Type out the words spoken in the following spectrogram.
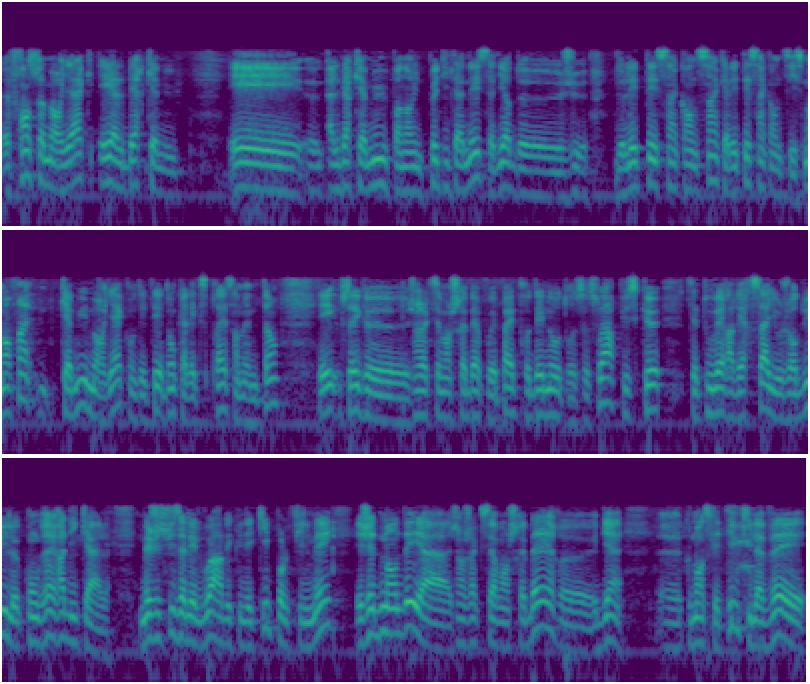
euh, François Mauriac et Albert Camus. Et euh, Albert Camus pendant une petite année, c'est-à-dire de, de l'été 55 à l'été 56. Mais enfin, Camus et Mauriac ont été donc à l'Express en même temps. Et vous savez que Jean-Jacques Servan-Schreiber ne pouvait pas être des nôtres ce soir, puisque c'est ouvert à Versailles aujourd'hui le congrès radical. Mais je suis allé le voir avec une équipe pour le filmer, et j'ai demandé à Jean-Jacques Servan-Schreiber, euh, eh euh, comment se fait-il qu'il avait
